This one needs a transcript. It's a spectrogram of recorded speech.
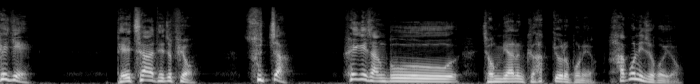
회계, 대차 대조표, 숫자, 회계장부 정리하는 그 학교를 보내요. 학원이 저거요.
